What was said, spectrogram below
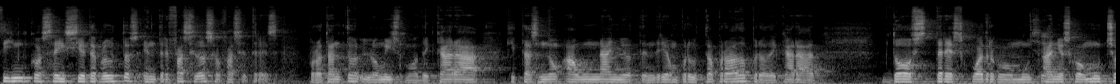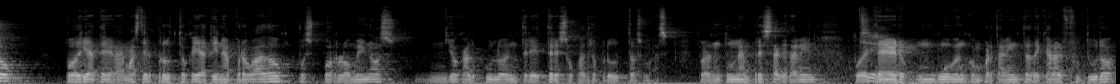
5, 6, 7 productos entre fase 2 o fase 3. Por lo tanto, lo mismo, de cara quizás no a un año tendría un producto aprobado, pero de cara a 2, 3, 4 como mu- años como mucho, podría tener, además del producto que ya tiene aprobado, pues por lo menos yo calculo entre 3 o 4 productos más. Por lo tanto, una empresa que también puede Sí. tener un muy buen comportamiento de cara al futuro.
